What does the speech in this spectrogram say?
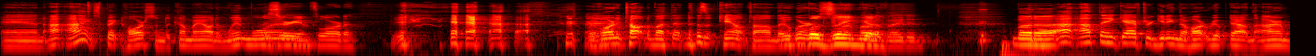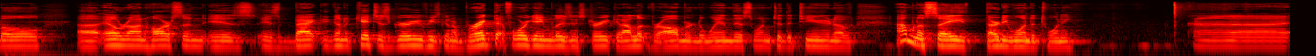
And I, I expect Harsin to come out and win one. Missouri and Florida. Yeah. We've already talked about that. Doesn't count, Tom. They weren't, they weren't motivated. But uh, I, I think after getting their heart ripped out in the Iron Bowl, uh, Elron Harsin is is back. Going to catch his groove. He's going to break that four game losing streak, and I look for Auburn to win this one to the tune of I'm going to say 31 to 20. I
